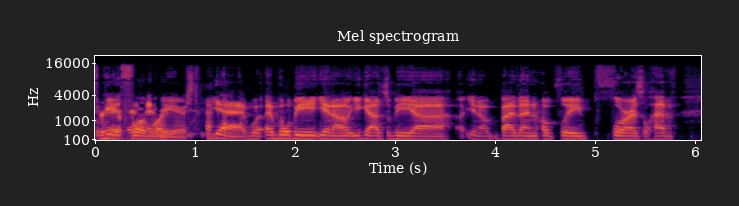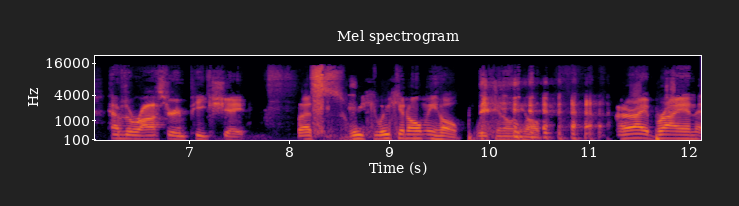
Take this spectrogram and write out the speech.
three or four and, more years. yeah, it will be. You know, you guys will be. Uh, you know, by then, hopefully, Flores will have have the roster in peak shape. Let's we we can only hope. We can only hope. All right, Brian.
